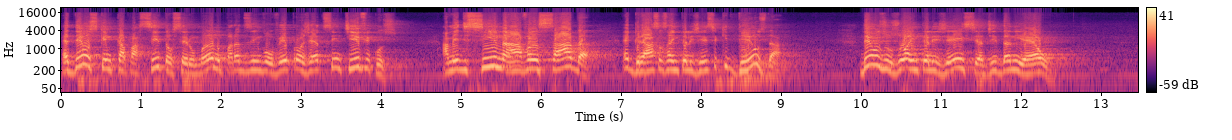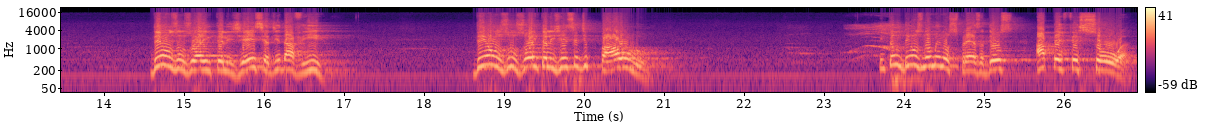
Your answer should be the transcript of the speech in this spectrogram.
É Deus quem capacita o ser humano para desenvolver projetos científicos. A medicina avançada é graças à inteligência que Deus dá. Deus usou a inteligência de Daniel. Deus usou a inteligência de Davi. Deus usou a inteligência de Paulo. Então Deus não menospreza, Deus aperfeiçoa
